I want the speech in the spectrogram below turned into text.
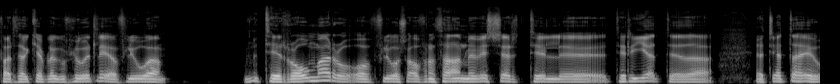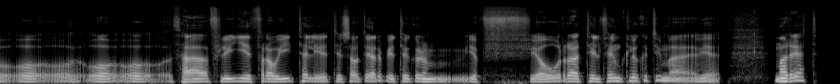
farið á keflaguflugvelli að fljúa til Rómar og, og fljúa svo áfram þaðan með visser til, uh, til Ríad eða, eða Jeddah og, og, og það flýið frá Ítalið til Sáti-Arabíu tökur um fjóra til fimm klukkutíma ef ég maður rétt.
